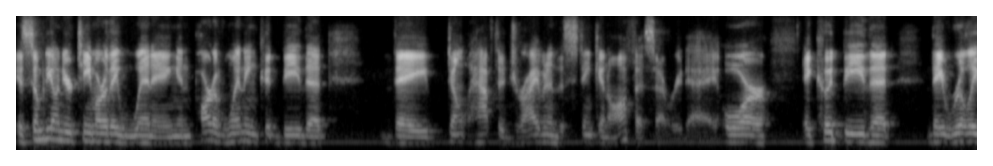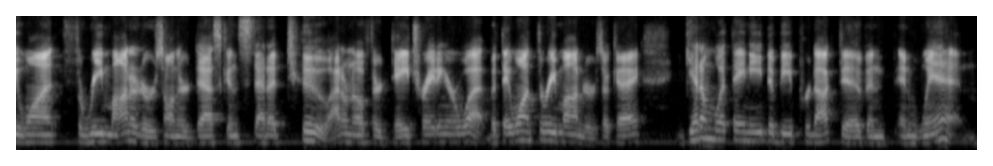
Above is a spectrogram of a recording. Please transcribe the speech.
is somebody on your team are they winning? And part of winning could be that they don't have to drive into the stinking office every day or it could be that they really want three monitors on their desk instead of two. I don't know if they're day trading or what but they want three monitors okay? Get them what they need to be productive and and win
